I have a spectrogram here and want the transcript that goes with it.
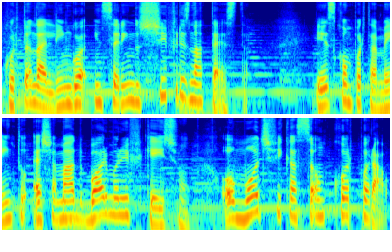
cortando a língua, inserindo chifres na testa. Esse comportamento é chamado body modification, ou modificação corporal.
